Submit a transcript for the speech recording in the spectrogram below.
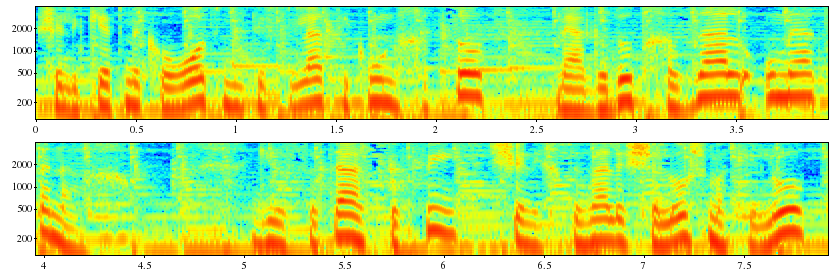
שליקט מקורות מתפילת תיקון חצות, מאגדות חז"ל ומהתנ"ך. גרסתה הסופית, שנכתבה לשלוש מקהלות,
